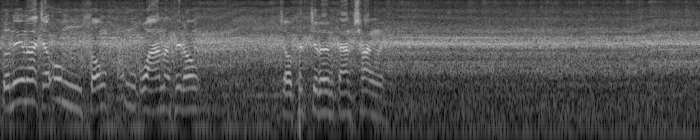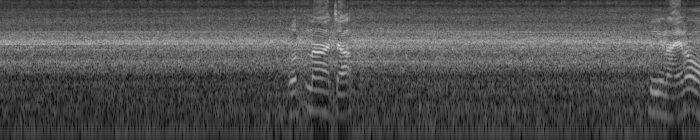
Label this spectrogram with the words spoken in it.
ตัวนี้น่าจะอุ้มสองพันกว่านะพี่น้อง เจ้าเพชรเจริญการช่างเลยรถน่าจะปีไหนเนาะ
